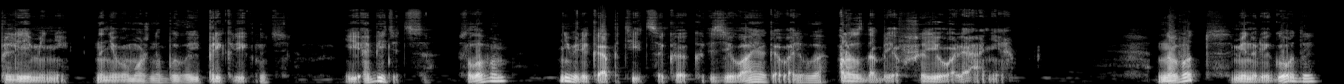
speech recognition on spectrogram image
племени, на него можно было и прикрикнуть, и обидеться. Словом, невелика птица, как зевая говорила раздобревшая Оляния. Но вот минули годы,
